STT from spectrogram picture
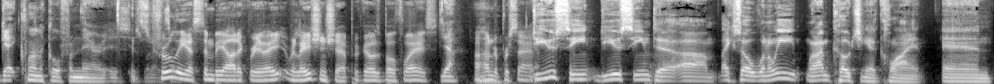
get clinical from there. Is, is it's what I'd truly a symbiotic rela- relationship. It goes both ways. Yeah. hundred percent. do you seem do you seem to um, like so when we when I'm coaching a client and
